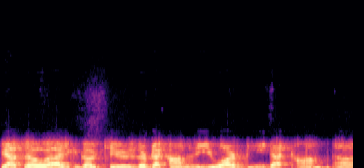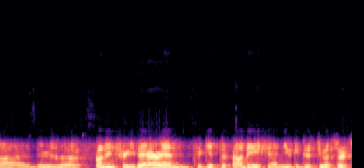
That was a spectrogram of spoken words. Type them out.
Yeah. So uh, you can go to zurb.com, z-u-r-b.com. Uh, there's a front entry there, and to get to Foundation, you can just do a search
